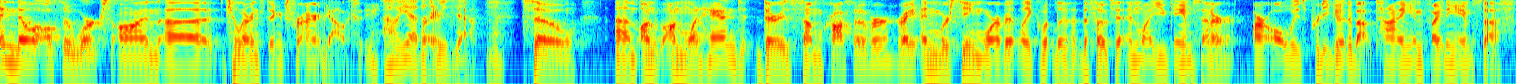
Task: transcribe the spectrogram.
and Noah also works on uh, Killer Instinct for Iron Galaxy. oh yeah that's Right, said yeah. yeah So um, on on one hand, there is some crossover, right? And we're seeing more of it. Like what the, the folks at NYU Game Center are always pretty good about tying in fighting game stuff.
